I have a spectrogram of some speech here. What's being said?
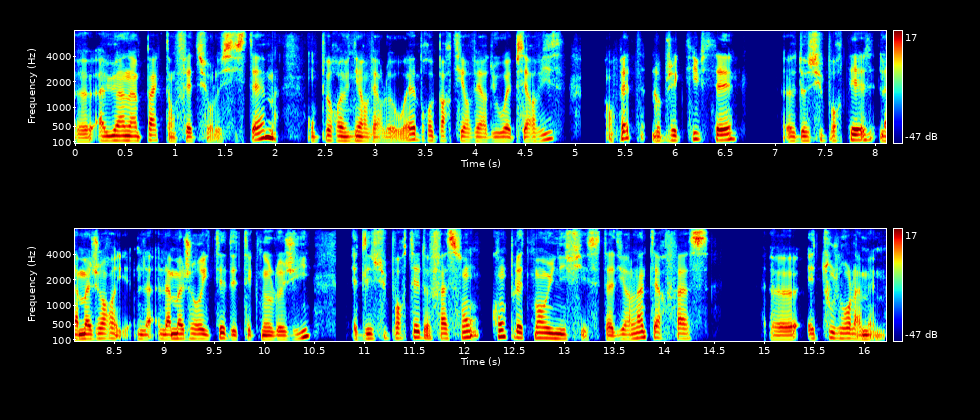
euh, a eu un impact en fait sur le système. On peut revenir vers le web, repartir vers du web service. En fait, l'objectif c'est de supporter la, majorité des technologies et de les supporter de façon complètement unifiée, c'est-à-dire l'interface est toujours la même.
